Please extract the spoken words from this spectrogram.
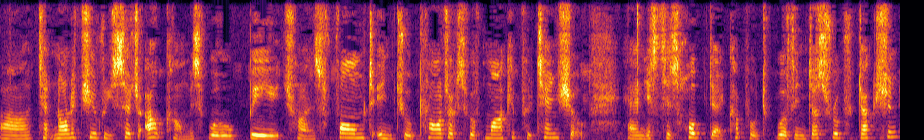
uh, technology research outcomes will be transformed into products with market potential. And it is hoped that coupled with industrial production,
